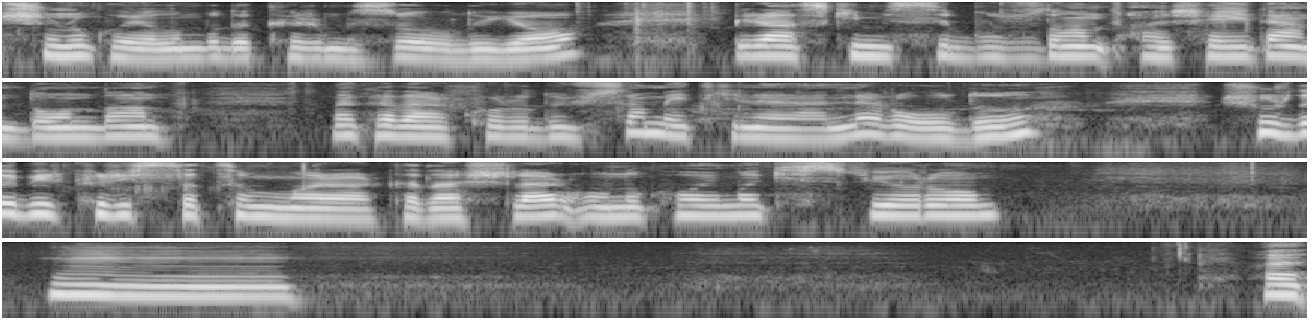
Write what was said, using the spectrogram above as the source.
Şunu koyalım. Bu da kırmızı oluyor. Biraz kimisi buzdan şeyden dondan ne kadar koruduysam etkilenenler oldu. Şurada bir kristatım var arkadaşlar. Onu koymak istiyorum. Hmm. Heh,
